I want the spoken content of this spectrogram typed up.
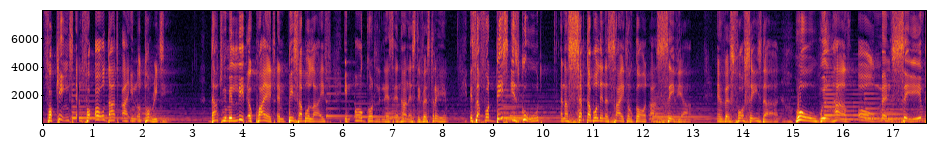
for kings, and for all that are in authority, that we may lead a quiet and peaceable life in all godliness and honesty. Verse 3 it said, For this is good and acceptable in the sight of God our Savior. And verse 4 says that, Who will have all men saved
